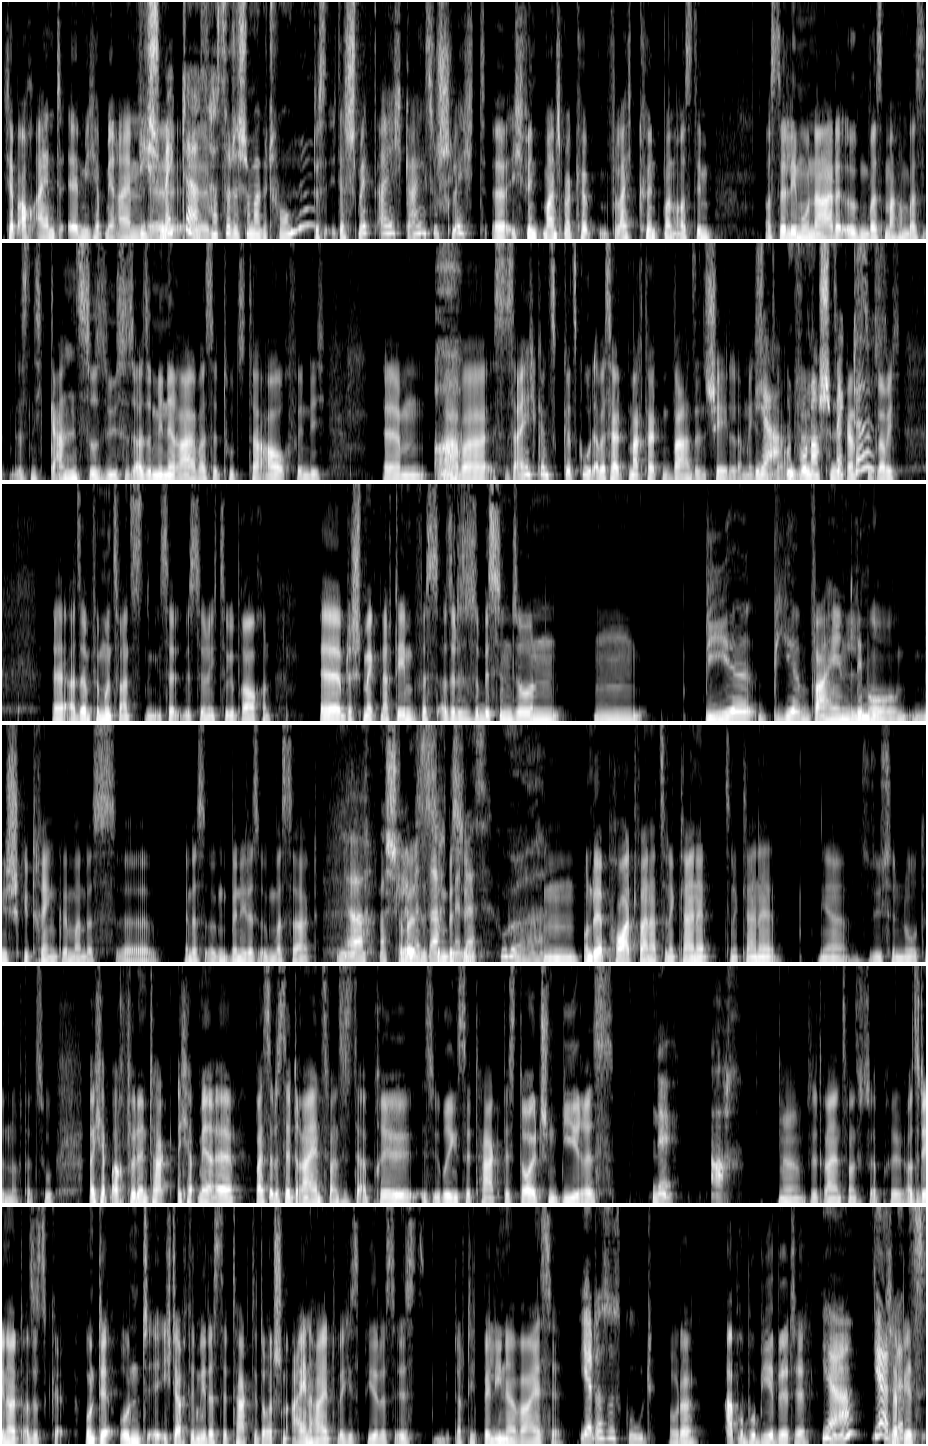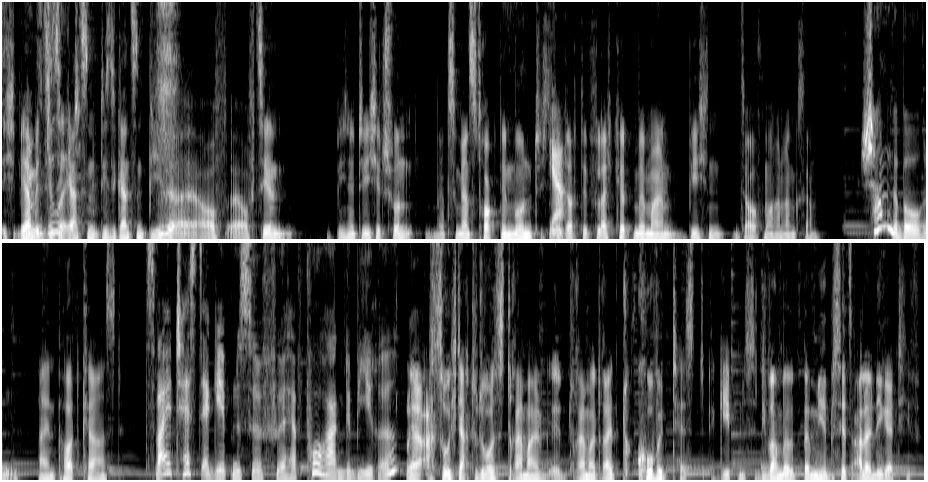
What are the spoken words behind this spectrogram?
Ich habe auch ein, ähm, ich habe mir ein. Wie schmeckt äh, das? Äh, Hast du das schon mal getrunken? das, das schmeckt eigentlich gar nicht so schlecht. Äh, ich finde manchmal, könnt, vielleicht könnte man aus dem aus der Limonade irgendwas machen, was das nicht ganz so süß ist. Also Mineralwasser tut's da auch, finde ich. Ähm, Oh. Aber es ist eigentlich ganz ganz gut. Aber es halt, macht halt einen Wahnsinnsschädel am nächsten Ja, Tag. und wonach Da schmeckt Du, das? glaub ich, äh, also am 25. Ist, bist du nicht zu gebrauchen. Äh, das schmeckt nach dem, was, also das ist so ein bisschen so ein mh, Bier, Bier, Wein, Limo-Mischgetränk, wenn man das, äh, wenn das irgend, wenn ihr das irgendwas sagt. Ja, was es Schlimmes ist so sagt ein mir bisschen- das. Mhm. Und der Portwein hat so eine kleine, so eine kleine, ja, süße Note noch dazu. Ich habe auch für den Tag, ich habe mir, äh, weißt du, dass der 23. April ist übrigens der Tag des deutschen Bieres. Nee. Ach. Ja, der 23. April. Also den hat, also es, und der, und ich dachte mir, dass der Tag der deutschen Einheit, welches Bier das ist, dachte ich Berliner Weiße, Ja, das ist gut. oder? Apropos Bier bitte. Ja, ja, Ich habe jetzt, ich, wir haben jetzt diese it. ganzen, diese ganzen Biere äh, auf, äh, aufzählen, bin ich natürlich jetzt schon, hab's einen ganz trockenen Mund. Ich Ja. dachte, vielleicht könnten wir mal ein Bierchen jetzt aufmachen langsam. Schaumgeboren. Ein Podcast? Zwei Testergebnisse für hervorragende Biere. Ja, ach so, ich dachte, du wolltest dreimal, äh, dreimal drei Covid-Testergebnisse. Die waren bei, bei mir bis jetzt alle negativ.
